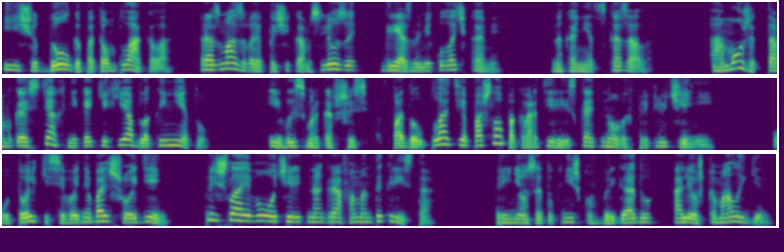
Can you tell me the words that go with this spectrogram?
и еще долго потом плакала, размазывая по щекам слезы грязными кулачками. Наконец сказала, «А может, там в гостях никаких яблок и нету?» и, высморкавшись в подол платья, пошла по квартире искать новых приключений. У Тольки сегодня большой день. Пришла его очередь на графа Монте-Кристо. Принес эту книжку в бригаду Алешка Малыгин.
